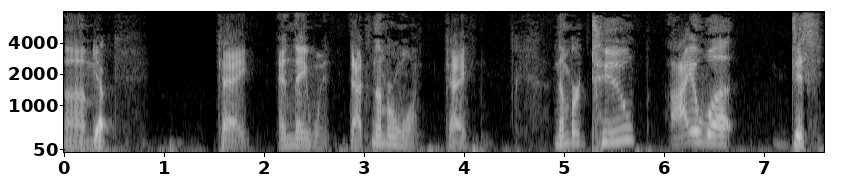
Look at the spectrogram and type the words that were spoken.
Um, Yep. Okay, and they win. That's number one. Okay. Number two, Iowa dis-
